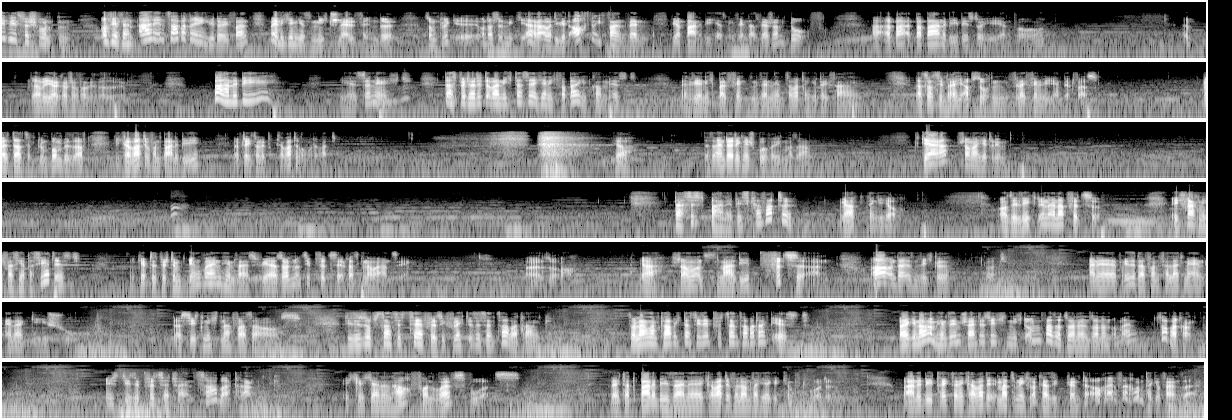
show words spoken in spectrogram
Barnaby ist verschwunden. Und wir werden alle ins Zaubertraining durchfallen, wenn ich ihn jetzt nicht schnell finde. Zum Glück äh, unterstützt mich Chiara, aber die wird auch durchfallen, wenn wir Barnaby jetzt nicht finden. Das wäre schon doof. Äh, ba ba Barnaby, bist du hier irgendwo? Äh, habe ich ja gerade schon vorgesehen. Barnaby? Hier ist er nicht. Das bedeutet aber nicht, dass er hier nicht vorbeigekommen ist. Wenn wir ihn nicht bald finden, werden wir in Zaubertränke durchfallen. Lass uns den Bereich absuchen, vielleicht finden wir irgendetwas. Was ist das denn? Klumpummelsaft? Die Krawatte von Barnaby? Läuft da echt so eine Krawatte rum, oder was? Ja. Das ist eindeutig eine Spur, würde ich mal sagen. Gera, schau mal hier drüben. Das ist Barnabys Krawatte. Ja, denke ich auch. Und sie liegt in einer Pfütze. Ich frage mich, was hier passiert ist. Hier gibt es bestimmt irgendwo einen Hinweis. Wir sollten uns die Pfütze etwas genauer ansehen. Also. Ja, schauen wir uns mal die Pfütze an. Oh, und da ist ein Wichtel. Gut. Eine Prise davon verleiht mir einen Energieschub. Das sieht nicht nach Wasser aus. Diese Substanz ist zähflüssig. Vielleicht ist es ein Zaubertrank. So langsam glaube ich, dass diese Pfütze ein Zaubertrank ist. Bei genauerem Hinsehen scheint es sich nicht um Wasser zu handeln, sondern um einen Zaubertrank. Ist diese Pfütze etwa ein Zaubertrank? Ich kriege einen Hauch von Wolfswurz. Vielleicht hat Barnaby seine Krawatte verloren, weil hier gekämpft wurde. Barnaby trägt seine Krawatte immer ziemlich locker. Sie könnte auch einfach runtergefallen sein.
